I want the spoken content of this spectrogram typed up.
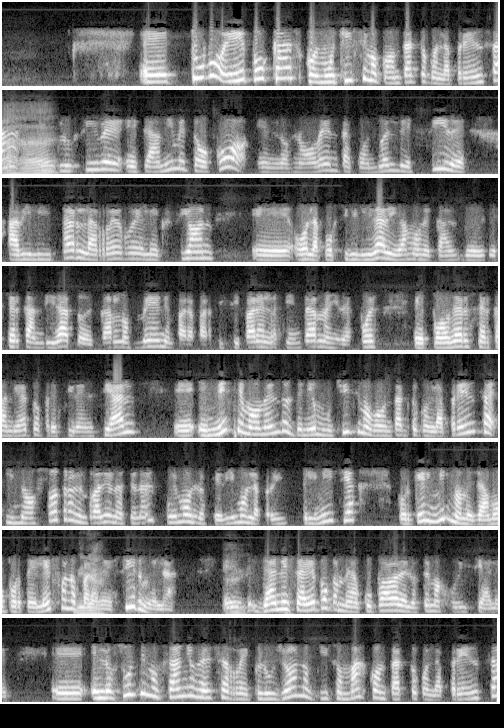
Eh, tuvo épocas con muchísimo contacto con la prensa, inclusive este, a mí me tocó en los 90 cuando él decide habilitar la re reelección eh, o la posibilidad, digamos, de, de, ser candidato de Carlos Menem para participar en las internas y después eh, poder ser candidato presidencial. Eh, en ese momento él tenía muchísimo contacto con la prensa y nosotros en Radio Nacional fuimos los que dimos la primicia porque él mismo me llamó por teléfono para decírmela. Eh, ya en esa época me ocupaba de los temas judiciales. Eh, en los últimos años él se recluyó, no quiso más contacto con la prensa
